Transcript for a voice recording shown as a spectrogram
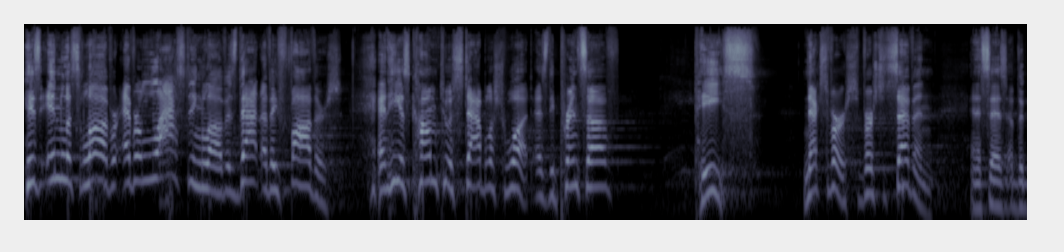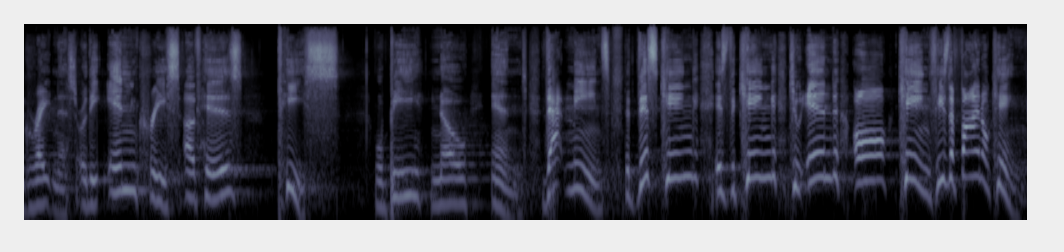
His endless love or everlasting love is that of a father's. And he has come to establish what? As the Prince of Peace. Next verse, verse 7. And it says, of the greatness or the increase of his peace. will be no end. That means that this king is the king to end all kings. He's the final king.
